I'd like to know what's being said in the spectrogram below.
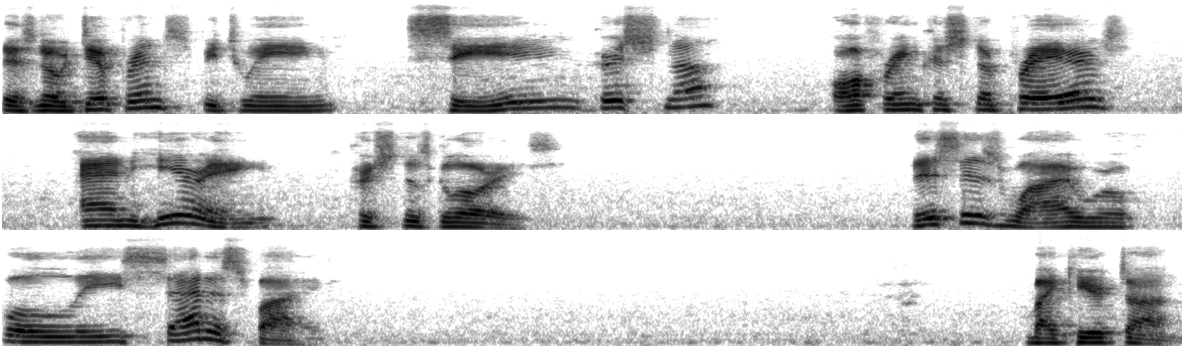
There's no difference between seeing Krishna offering Krishna prayers, and hearing Krishna's glories. This is why we're fully satisfied by kirtan.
